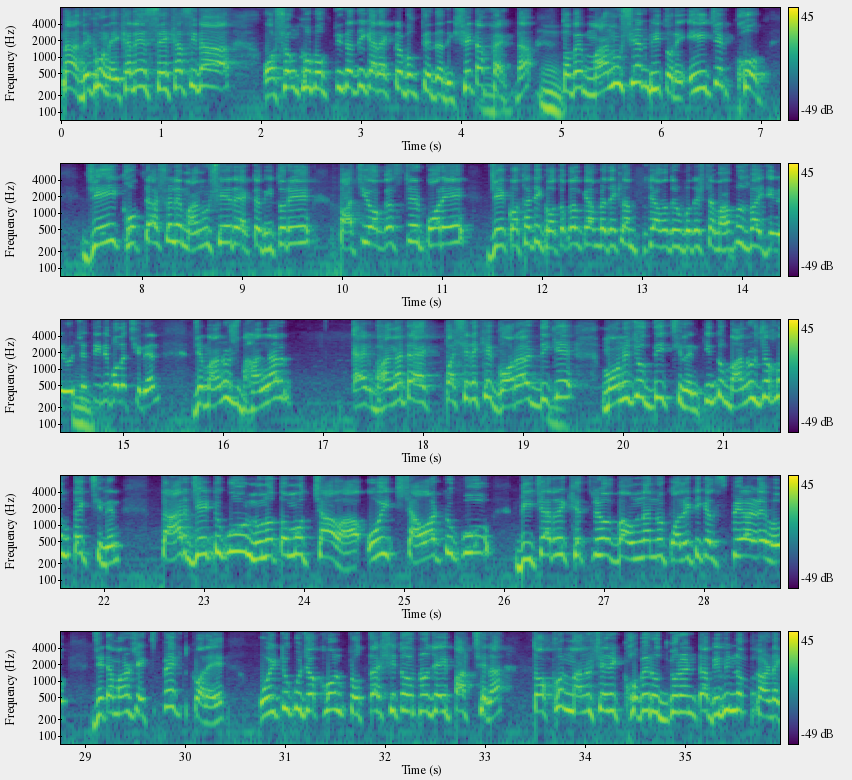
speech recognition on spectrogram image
না দেখুন এখানে শেখ হাসিনা অসংখ্য বক্তৃতা দিক আর একটা বক্তৃতা দিক সেটা ফ্যাক্ট না? তবে মানুষের ভিতরে এই যে ক্ষোভ যেই ক্ষোভটা আসলে মানুষের একটা ভিতরে পাঁচই অগস্টের পরে যে কথাটি গতকালকে আমরা দেখলাম যে আমাদের উপদেষ্টা মাহফুজ ভাই যিনি রয়েছেন তিনি বলেছিলেন যে মানুষ ভাঙার এক ভাঙাটা এক পাশে রেখে গড়ার দিকে মনোযোগ দিচ্ছিলেন। কিন্তু মানুষ যখন দেখছিলেন তার যেটুকু ন্যূনতম চাওয়া, ওই চাওয়াটুকু বিচারের ক্ষেত্রে হোক বা অন্যান্য পলিটিক্যাল স্পেয়ারে হোক, যেটা মানুষ এক্সপেক্ট করে, ওইটুকু যখন প্রত্যাশিত অনুযায়ী পাচ্ছে না, তখন মানুষের এই ক্ষোভের উদ্গরণটা বিভিন্ন কারণে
